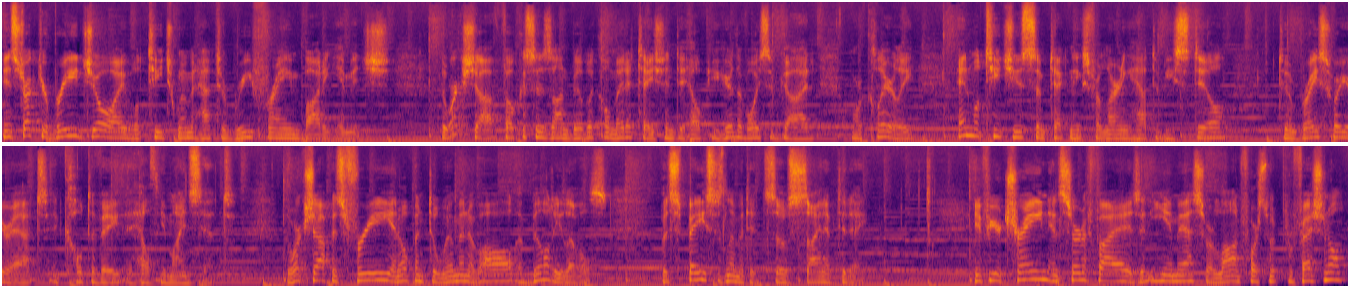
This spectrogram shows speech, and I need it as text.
Instructor Bree Joy will teach women how to reframe body image. The workshop focuses on biblical meditation to help you hear the voice of God more clearly and will teach you some techniques for learning how to be still, to embrace where you're at, and cultivate a healthy mindset. The workshop is free and open to women of all ability levels, but space is limited, so sign up today. If you're trained and certified as an EMS or law enforcement professional,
